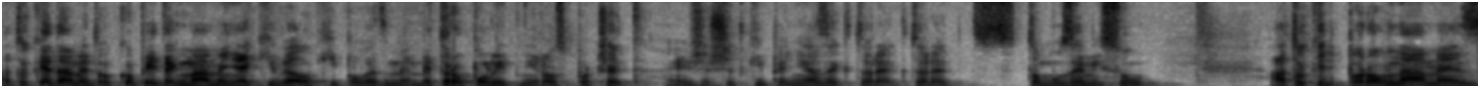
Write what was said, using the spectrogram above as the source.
A to keď dáme dokopy, tak máme nejaký veľký, povedzme, metropolitný rozpočet, hej, že všetky peniaze, ktoré, ktoré v tom území sú. A to keď porovnáme s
